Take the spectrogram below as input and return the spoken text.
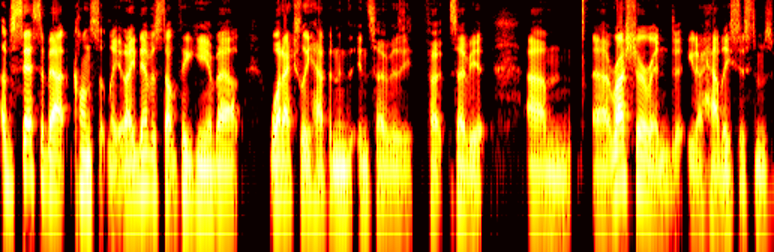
obsess about constantly. They never stop thinking about what actually happened in, in Soviet Soviet um, uh, Russia and you know how these systems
